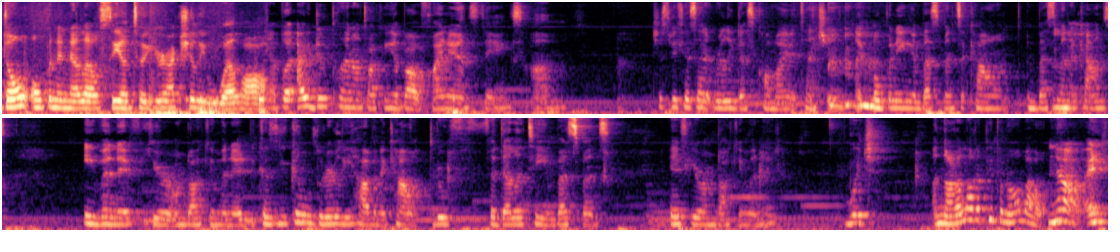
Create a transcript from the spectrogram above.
don't open an LLC until you're actually well off. Yeah, but I do plan on talking about finance things. Um, just because that really does call my attention, like opening investments account, investment mm-hmm. accounts, even if you're undocumented, because you can literally have an account through Fidelity Investments if you're undocumented, which not a lot of people know about. No, and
